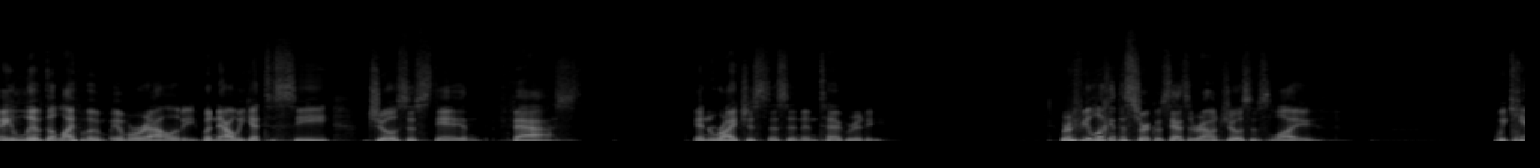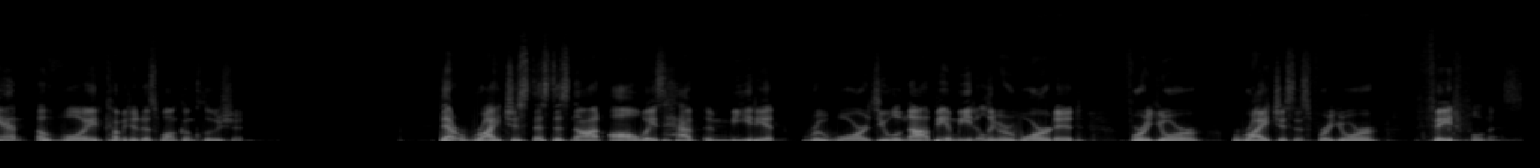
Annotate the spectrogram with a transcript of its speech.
And he lived a life of immorality. But now we get to see Joseph stand fast in righteousness and integrity. But if you look at the circumstances around Joseph's life, we can't avoid coming to this one conclusion that righteousness does not always have immediate rewards. You will not be immediately rewarded for your righteousness, for your faithfulness,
